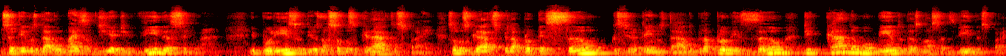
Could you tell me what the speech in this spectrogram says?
O Senhor tem nos dado mais um dia de vida, Senhor. E por isso, Deus, nós somos gratos, Pai. Somos gratos pela proteção que o Senhor tem nos dado, pela provisão de cada momento das nossas vidas, Pai.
